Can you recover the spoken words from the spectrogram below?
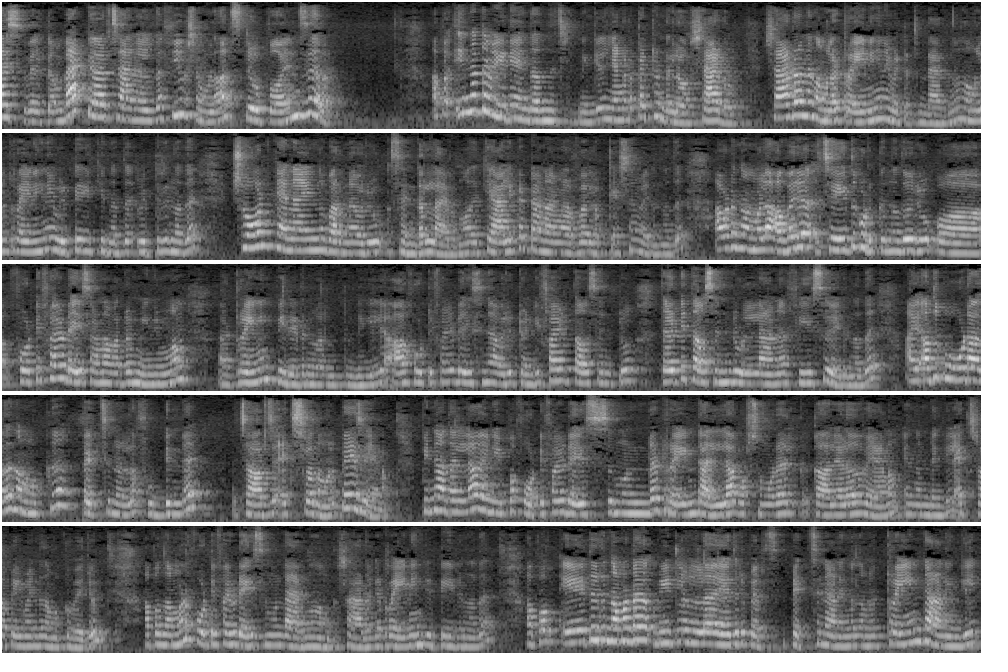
guys, welcome back to our channel The Fusion Vlogs 2.0. അപ്പൊ ഇന്നത്തെ video എന്താണെന്ന് വെച്ചിട്ടുണ്ടെങ്കിൽ ഞങ്ങളുടെ പെറ്റുണ്ടല്ലോ ഷാഡോ ഷാഡോനെ നമ്മൾ ട്രെയിനിങ്ങിന് വിട്ടിട്ടുണ്ടായിരുന്നു. നമ്മൾ ട്രെയിനിങ്ങിന് വിട്ടിരിക്കുന്നത് വിട്ടിരുന്നത് ഷോൺ കെനായ് എന്ന് പറഞ്ഞ ഒരു സെന്ററിലായിരുന്നു അത് കാലിക്കട്ടാണ് അവരുടെ ലൊക്കേഷൻ വരുന്നത്. അവിടെ നമ്മൾ അവർ ചെയ്ത് കൊടുക്കുന്നത് ഒരു ഫോർട്ടി ഫൈവ് ഡേയ്സ് ആണ് അവരുടെ മിനിമം ട്രെയിനിങ് പീരീഡ് എന്ന് പറഞ്ഞിട്ടുണ്ടെങ്കിൽ ആ ഫോർട്ടി ഫൈവ് ഡേയ്സിന് അവർ twenty five thousand to thirty തൗസൻഡിന്റെ ഉള്ളിലാണ് ഫീസ് വരുന്നത്. അതുകൂടാതെ നമുക്ക് പെറ്റ്സിനുള്ള ഫുഡിന്റെ ചാർജ് എക്സ്ട്രാ നമ്മൾ പേ ചെയ്യണം. പിന്നെ അതല്ല ഇനിയിപ്പോൾ ഫോർട്ടി ഫൈവ് ഡേയ്സ് കൊണ്ട് ട്രെയിൻഡ് അല്ല കുറച്ചും കൂടെ കാലയളവ് വേണം എന്നുണ്ടെങ്കിൽ എക്സ്ട്രാ പേയ്മെന്റ് നമുക്ക് വരും. അപ്പോൾ നമ്മൾ ഫോർട്ടി ഫൈവ് ഡേയ്സും കൊണ്ടായിരുന്നു നമുക്ക് ഷാഡോക്ക് ട്രെയിനിങ് കിട്ടിയിരുന്നത്. അപ്പം ഏതൊരു നമ്മുടെ വീട്ടിലുള്ള ഏതൊരു പെറ്റ്സിനാണെങ്കിലും നമ്മൾ ട്രെയിൻഡ് ആണെങ്കിൽ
